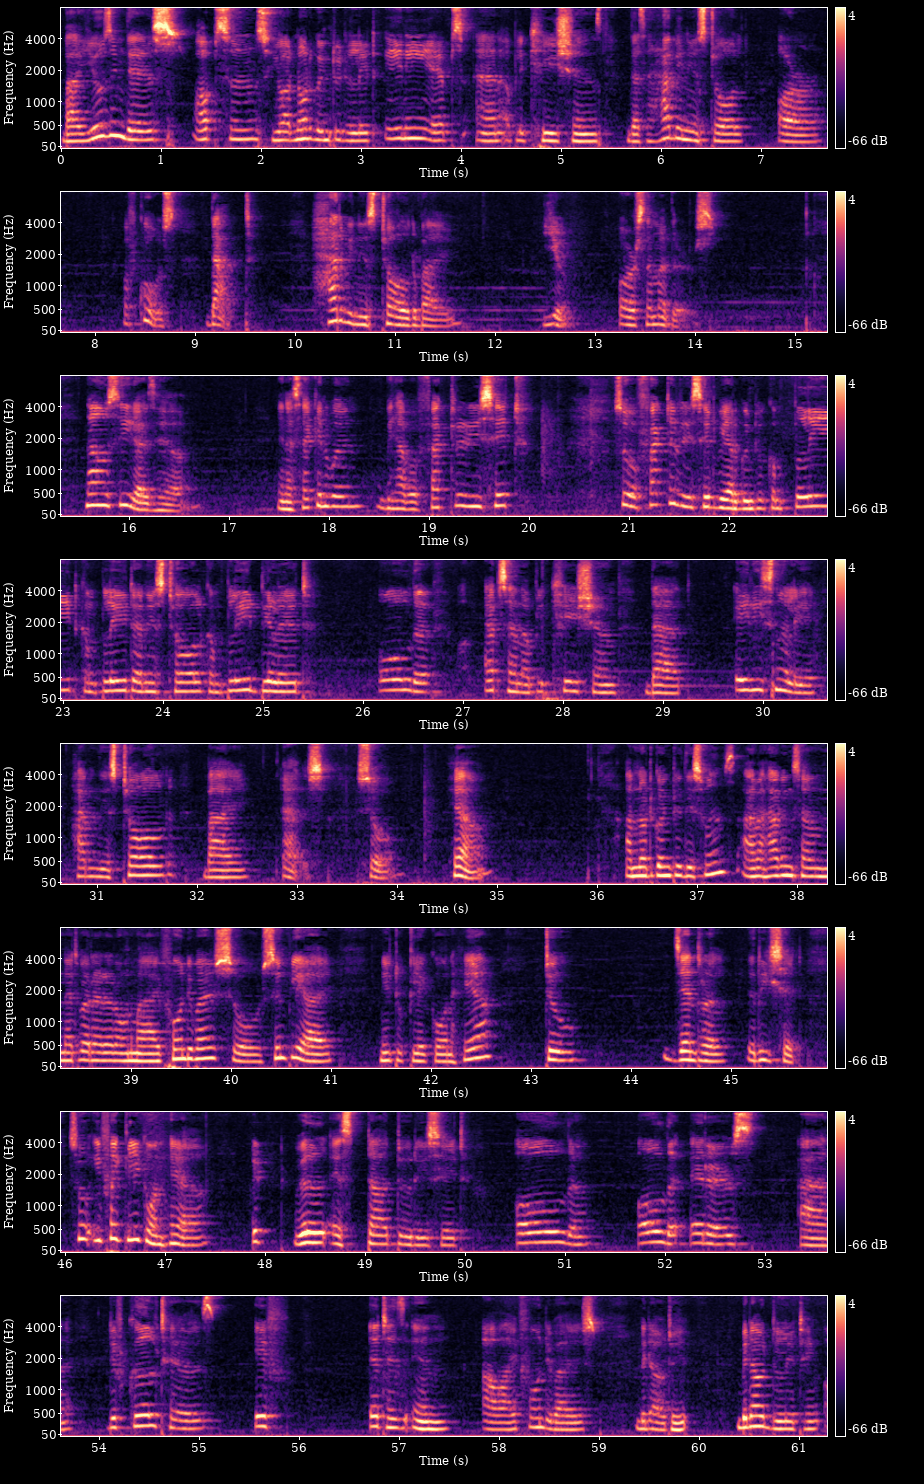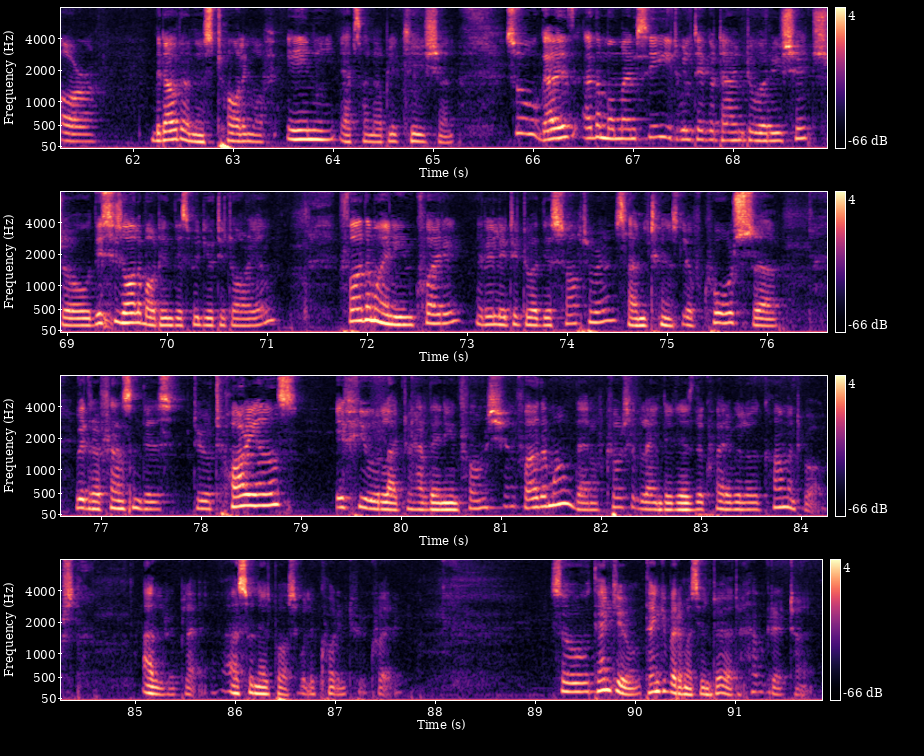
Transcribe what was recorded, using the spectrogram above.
By using this options you are not going to delete any apps and applications that have been installed or of course that had been installed by you or some others. Now see guys here, in a second one we have a factory reset. So factory reset we are going to complete, complete and install, complete delete all the apps and application that additionally have been installed by us. So here I'm not going to this ones. I'm having some network error on my iPhone device so simply I need to click on here to general reset. So if I click on here it will start to reset all the all the errors and difficulties if it is in our iPhone device without without deleting or without uninstalling of any apps and application. So guys at the moment see it will take a time to reset. So this is all about in this video tutorial Furthermore, any inquiry related to this software simultaneously, of course, uh, with reference in these tutorials, if you would like to have any information furthermore, then of course you will details the query below the comment box. I will reply as soon as possible according to your query. So thank you. Thank you very much indeed. Have a great time.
